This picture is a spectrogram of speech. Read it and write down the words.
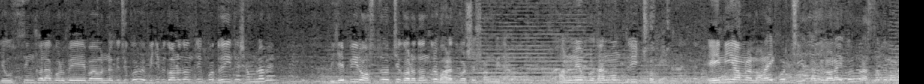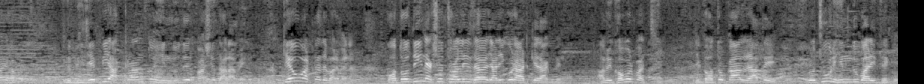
যে উচ্ছৃঙ্খলা করবে বা অন্য কিছু করবে বিজেপি গণতান্ত্রিক পদ্ধতিতে সামলাবে। বিজেপির অস্ত্র হচ্ছে গণতন্ত্র, ভারতবর্ষের সংবিধান। মাননীয় প্রধানমন্ত্রীর ছবি। এই নিয়ে আমরা লড়াই করছি। কাউকে লড়াই করব? রাস্তাতে লড়াই হবে। কিন্তু বিজেপি আক্রান্ত হিন্দুদের পাশে দাঁড়াবে। কেউ আটকাতে পারবে না। কতদিন একশো চুয়াল্লিশ ধারা জারি করে আটকে রাখবেন? আমি খবর পাচ্ছি যে গতকাল রাতে প্রচুর হিন্দু বাড়ি থেকে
